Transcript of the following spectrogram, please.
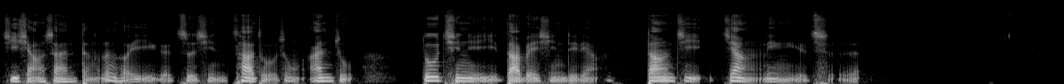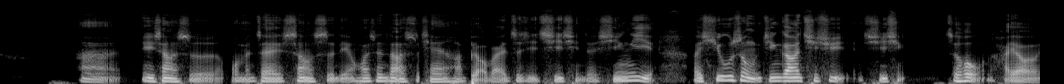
吉祥山等任何一个自行刹土中安住，都请你以大悲心力量，当即降临于此。啊。以上是我们在上师莲花生大师前哈表白自己祈请的心意，而修诵金刚七序祈请之后，还要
